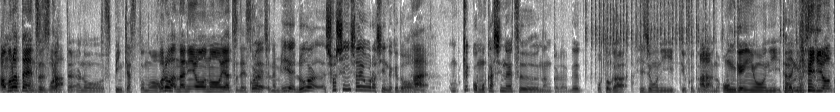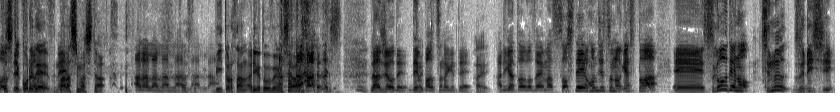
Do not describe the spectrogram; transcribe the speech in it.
あもらったやつですもらかっ、た。あのスピンキャストの。これは何用のやつですか？ちなみに。いや初心者用らしいんだけど、はい結構昔のやつなんかでで音が非常にいいっていうことであの音源用にいただきました。音源用とそしてしてこれで使うんですね。バラしました。あららららららビートラさんありがとうございましたラジオで電波をつなげて、はいありがとうございますそして本日のゲストは、えー、凄腕のチヌ釣り師、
